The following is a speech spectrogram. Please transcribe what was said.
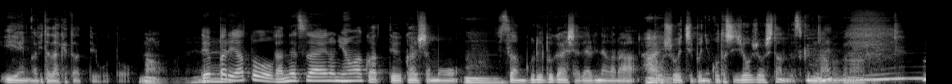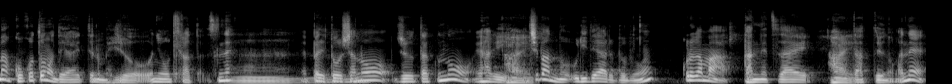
いい縁がいただけたっていうこと。なるほどね。でやっぱりあと断熱材の日本アクアっていう会社もうん、実はグループ会社でありながらはい東証一部に今年上場したんですけどねなるほどなるほど。まあこことの出会いっていうのも非常に大きかったですね。うんやっぱり当社の住宅のやはりはい一番の売りである部分、これがまあ断熱材はい。だっていうのがね、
